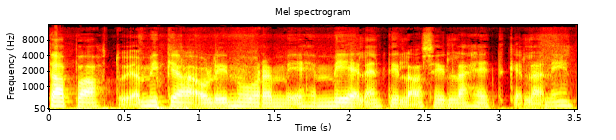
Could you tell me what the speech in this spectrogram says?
tapahtui ja mikä oli nuoren miehen mielentila sillä hetkellä, niin,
